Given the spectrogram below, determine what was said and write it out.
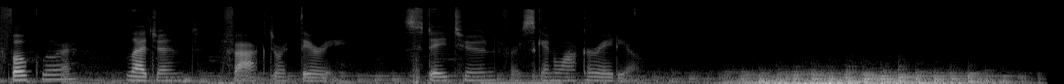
Folklore, legend, fact, or theory. Stay tuned for Skinwalker Radio.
